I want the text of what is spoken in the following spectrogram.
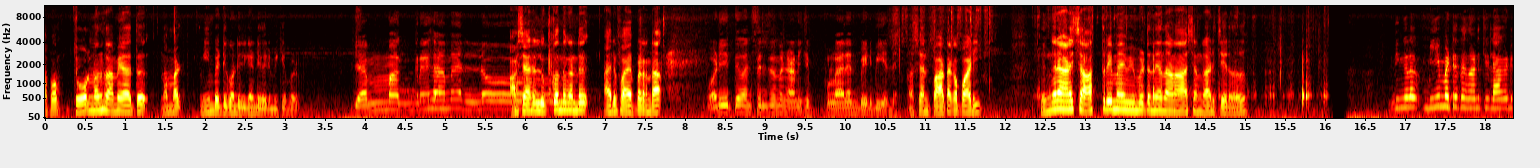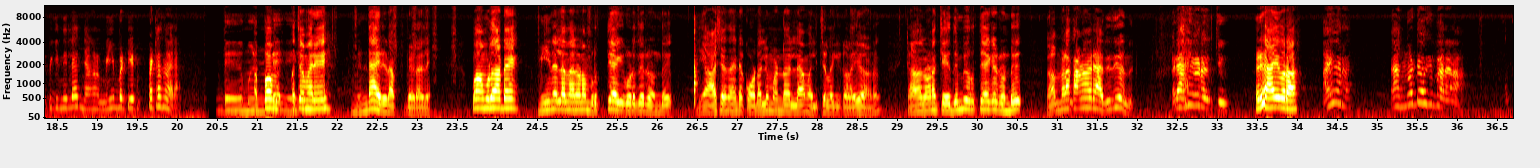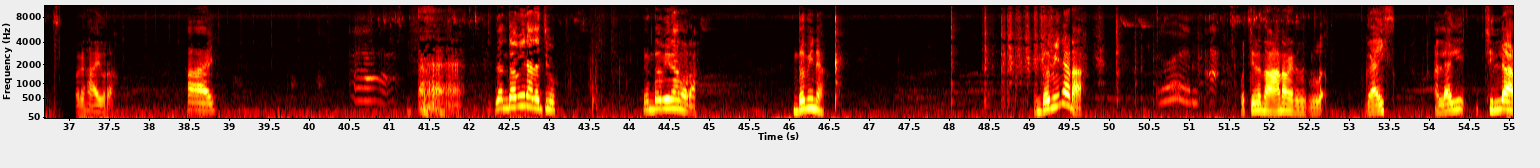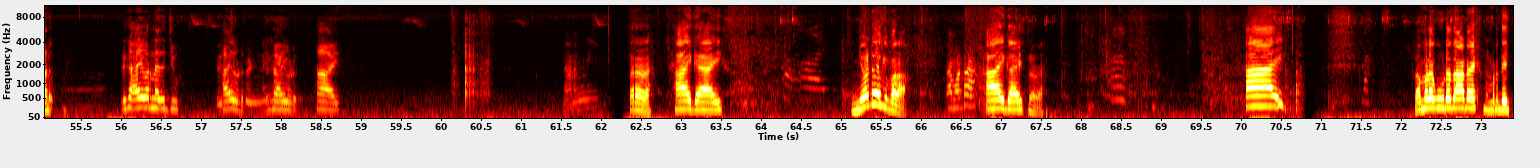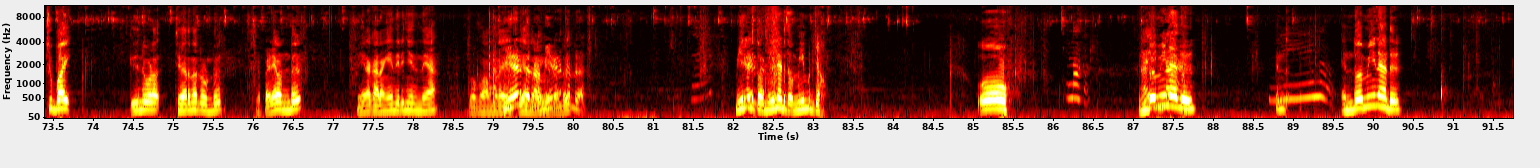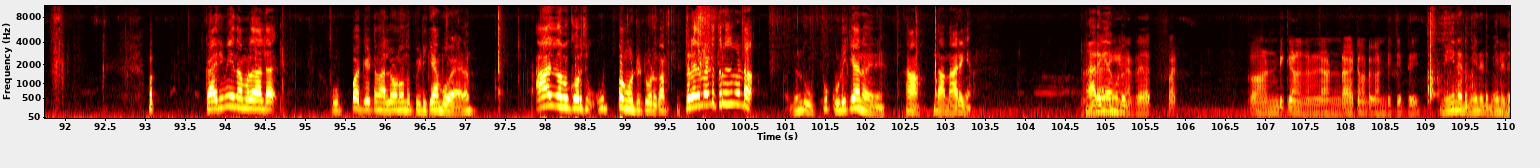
അപ്പം ചോറിനുന്ന സമയത്ത് നമ്മൾ മീൻ വെട്ടിക്കൊണ്ടിരിക്കേണ്ടി വരും മിക്കപ്പോഴും. ആശാന്റെ ലുക്ക് ഒന്നും കണ്ട് ആരും ഭയപ്പെടണ്ട. വടിയത്ത് കാണിച്ച് പിള്ളേരെ പേടിപ്പിക്കല്ലേ? ആശാൻ പാട്ടൊക്കെ പാടി. എങ്ങനെയാണ് ശാസ്ത്രീയമായി മീൻ വെട്ടുന്നതെന്നാണ് ആശാൻ കാണിച്ചു തരുന്നത്. നിങ്ങൾ മീൻ വെട്ടുന്ന കാണിച്ച് ലാഘടിപ്പിക്കുന്നില്ല ഞങ്ങൾ മീൻ വെട്ടിയിട്ട് പെട്ടെന്ന് വരാം. അപ്പം അച്ഛന്മാരെ മിണ്ടായിരടാ വേടല്ലേ അപ്പൊ നമ്മൾ താട്ടെ മീനെല്ലാം നല്ലോണം വൃത്തിയാക്കി കൊടുത്തിട്ടുണ്ട്. ഈ ആശാൻ അതിന്റെ കുടലും മണ്ടും എല്ലാം വലിച്ചിളക്കി കളയുകയാണ്. ഞാൻ നല്ലോണം ചെതുമ്പി വൃത്തിയാക്കിയിട്ടുണ്ട്. നമ്മളെ കാണാൻ ഒരു അതിഥി വന്ന്. ഒരു ഹായ് പറ ഒരു ഹായ് പറ. ഹായ് പറ. അങ്ങോട്ട് നോക്കി പറയണ ഒരു ഹായ് പറ. ഹായ്. ഇതെന്താ മീനാ തച്ചു എന്താ മീനാന്ന് പറ. എന്താ മീനാ? എന്തോ മീനാടാ? കൊച്ചിന് നാണമായിരുന്നു ഗൈസ് അല്ലെങ്കിൽ ചില്ലാണ്. ഒരു ഹായ് പറഞ്ഞത് ചു ഹായ് കൊടു. ഹായ് കൊടു. ഹായ്. പറ ഹായ് ഗൈസ് ഇങ്ങോട്ട് നോക്കി പറ. ഹായ് ഗായ്സ് പറ. ഹായ് നമ്മുടെ കൂടെ താടെ നമ്മുടെ ദച്ചുബായ് ഇതിന്റെ കൂടെ ചേർന്നിട്ടുണ്ട്. എപ്പോഴേ ഉണ്ട്? മീനെ കറങ്ങി തിരിഞ്ഞ് നിന്നയാ. ഇപ്പൊ നമ്മളെ. മീനെടുത്തോ മീനെടുത്തോ മീൻ പിടിച്ചോ. ഓ. എന്തോ മീനാത് എന്തോ മീനാത് കരിമീൻ നമ്മൾ നല്ല ഉപ്പൊക്കെ ഇട്ട് നല്ലോണം ഒന്ന് പിടിക്കാൻ പോവുകയാണ് ആദ്യം നമുക്ക് കുറച്ച് ഉപ്പ് അങ്ങോട്ട് ഇട്ട് കൊടുക്കാം. ഇത്രയും വേണ്ട ഇത്രയും വേണ്ട. ഇതെന്ത് ഉപ്പ് കുളിക്കാനോ അതിന്? ആ എന്താ നാരങ്ങ. നാരങ്ങ അങ്ങോട്ട് കണ്ടിക്കണം അങ്ങനെ രണ്ടായിട്ട് അങ്ങോട്ട് കണ്ടിച്ചിട്ട്. മീനിട് മീനിട് മീനിട്.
